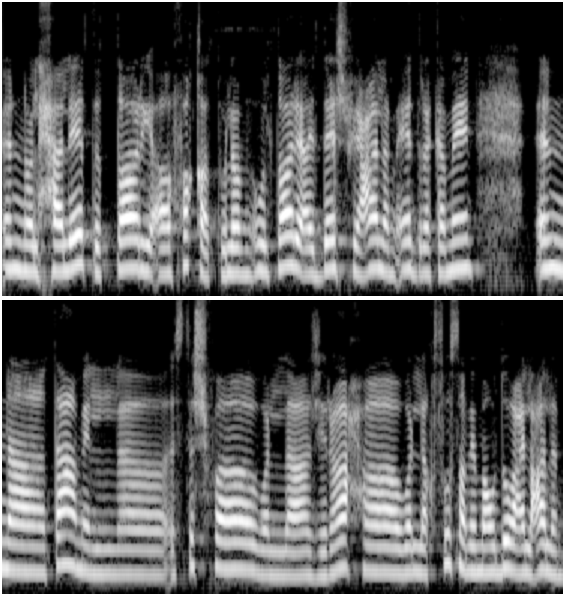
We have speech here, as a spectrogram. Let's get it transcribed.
إنه الحالات الطارئة فقط ولما بنقول طارئة قديش في عالم قادرة كمان إنها تعمل استشفاء ولا جراحة ولا خصوصا بموضوع العلم.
